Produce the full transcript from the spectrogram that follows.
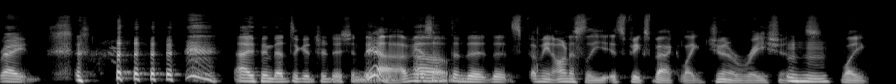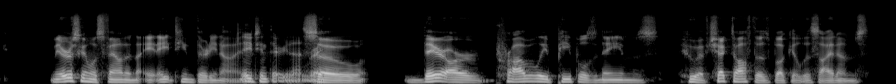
Right. I think that's a good tradition. there. Yeah, I mean, it's Um, something that that's. I mean, honestly, it speaks back like generations. Mhm. Like, I mean, Erskine was founded in 1839. 1839. Right. So there are probably people's names who have checked off those bucket list items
